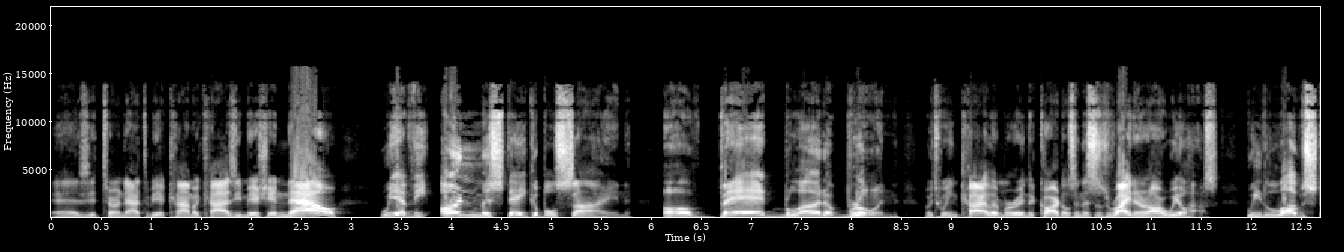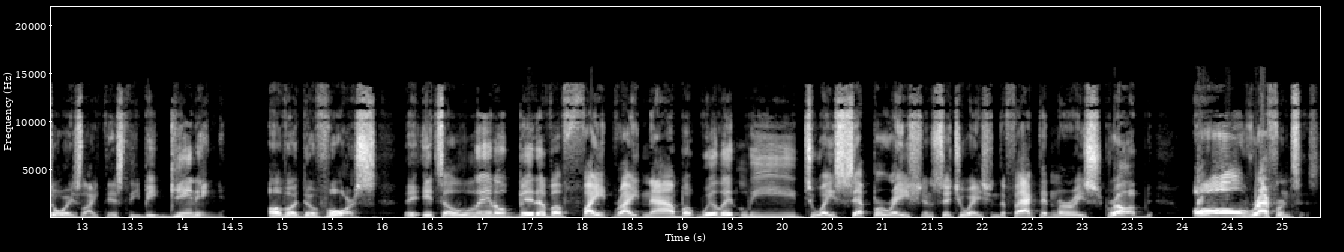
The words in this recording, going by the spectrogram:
as it turned out to be a kamikaze mission. Now we have the unmistakable sign of bad blood of brewing between Kyler Murray and the Cardinals. And this is right in our wheelhouse. We love stories like this, the beginning of a divorce. It's a little bit of a fight right now, but will it lead to a separation situation? The fact that Murray scrubbed all references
